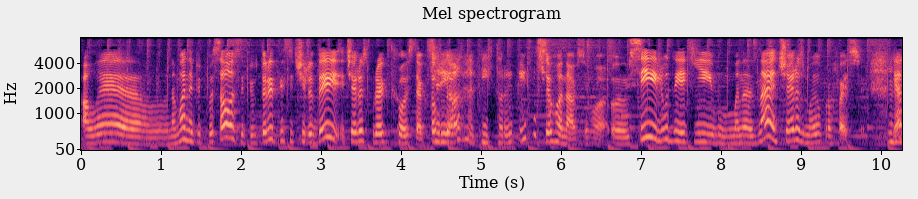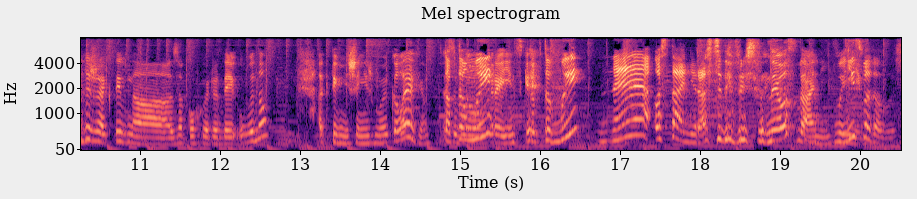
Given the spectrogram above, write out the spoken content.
але е, на мене підписалося півтори тисячі людей через проект Холостяк. Серйозно, півтори тисячі? всього навсього всі люди, які мене знають через мою професію. Я дуже активно закохую людей у вино, активніше ніж мої колеги, Тобто особливо ми- українське. Тобто ми не останній раз сюди прийшли. Не останній. Мені Ні. сподобалось.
